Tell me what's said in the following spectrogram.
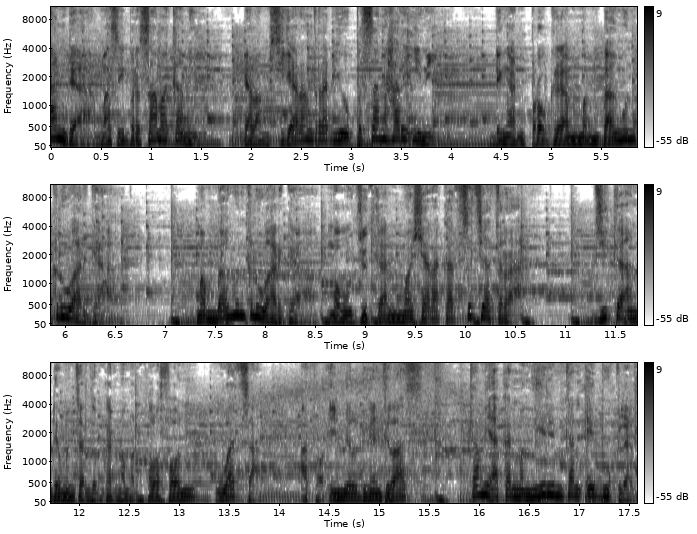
Anda masih bersama kami dalam siaran radio pesan hari ini dengan program Membangun Keluarga. Membangun keluarga mewujudkan masyarakat sejahtera. Jika Anda mencantumkan nomor telepon, WhatsApp, atau email dengan jelas, kami akan mengirimkan e-booklet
